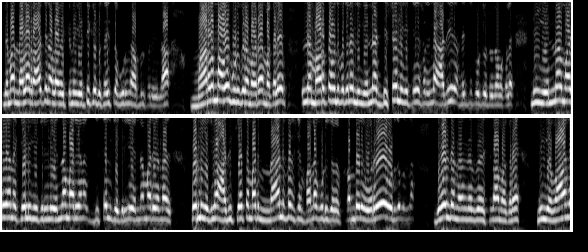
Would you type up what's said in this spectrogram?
இந்த மாதிரி நல்லா ராஜ நல்லா வைக்கணும் எட்டு கெட்டு சைஸ்ல கொடுங்க அப்படின்னு சொன்னீங்கன்னா மரமாவும் கொடுக்குற மாதிரி மக்களே. இல்ல மரத்தை வந்து பார்த்தீங்கன்னா நீங்க என்ன டிசைன் கேட்குறீங்க சொன்னீங்கன்னா அதையும் நான் செஞ்சு கொடுத்துட்டு இருக்கேன் மக்களே. நீங்க என்ன மாதிரியான கேள்வி கேட்கறீங்க என்ன மாதிரியான டிசைன் கேட்கறீங்க என்ன மாதிரியான பொருள் கேட்கறீங்க அதுக்கேற்ற மாதிரி மேனுஃபேக்சரிங் பண்ணக்கூடிய கம்பெனி ஒரே ஒரு கோல்டன் அனிவர்சரி தான் மக்களே. நீங்க வாங்க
